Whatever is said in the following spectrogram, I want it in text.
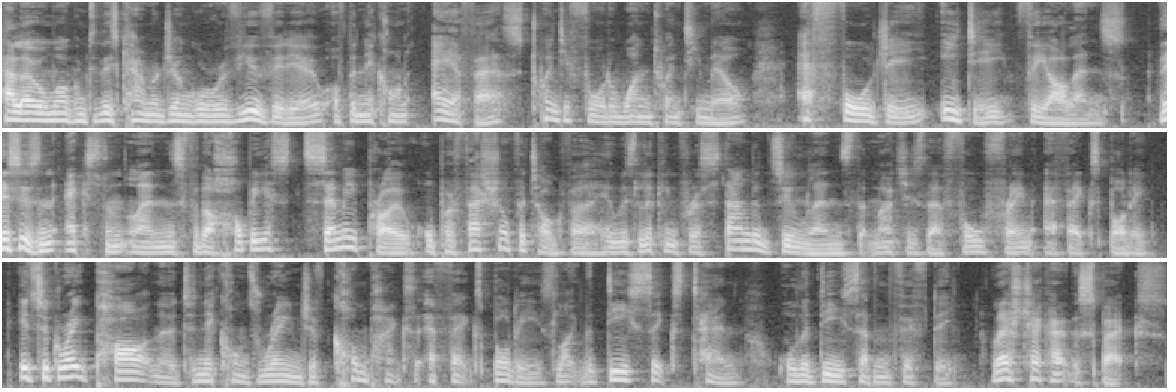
Hello and welcome to this Camera Jungle review video of the Nikon AFS 24-120mm f4G ED VR lens. This is an excellent lens for the hobbyist, semi-pro or professional photographer who is looking for a standard zoom lens that matches their full-frame FX body. It's a great partner to Nikon's range of compact FX bodies like the D610 or the D750. Let's check out the specs.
